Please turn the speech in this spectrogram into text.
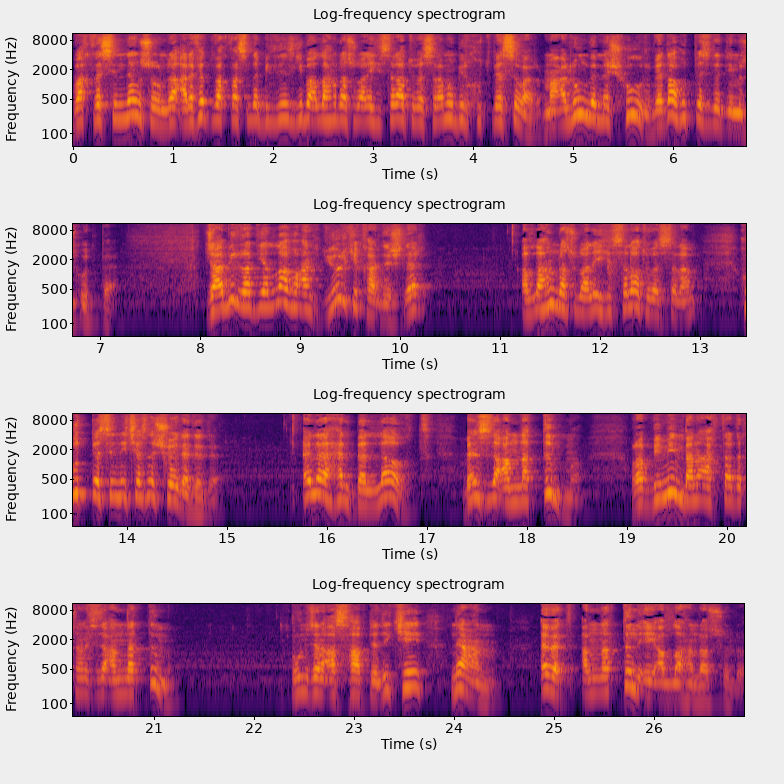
vakfesinden sonra Arafat vakfasında bildiğiniz gibi Allah'ın Resulü aleyhissalatu vesselamın bir hutbesi var. Malum ve meşhur veda hutbesi dediğimiz hutbe. Cabir radıyallahu anh diyor ki kardeşler Allah'ın Resulü aleyhissalatu vesselam hutbesinin içerisinde şöyle dedi. Ela hel bellagt ben size anlattım mı? Rabbimin bana aktardıklarını size anlattım mı? Bunun üzerine ashab dedi ki Naam. Evet anlattın ey Allah'ın Resulü.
